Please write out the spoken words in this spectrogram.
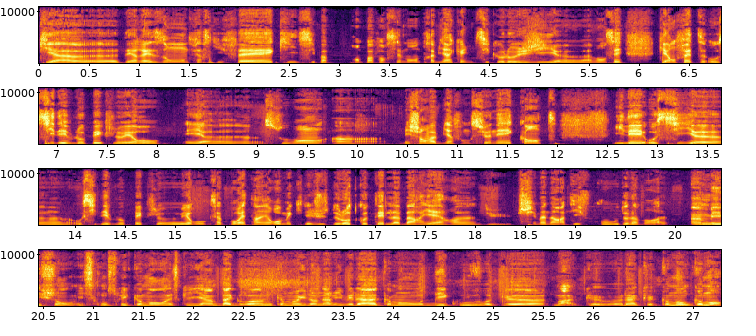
qui a euh, des raisons de faire ce qu'il fait, qui s'y prend pas forcément très bien, qui a une psychologie euh, avancée, qui est en fait aussi développée que le héros. Et euh, souvent, un méchant va bien fonctionner quand il est aussi aussi développé que le héros. Ça pourrait être un héros, mais qu'il est juste de l'autre côté de la barrière du schéma narratif ou de la morale. Un méchant, il se construit comment? Est-ce qu'il y a un background? Comment il en est arrivé là? Comment on découvre que, bah, voilà, que comment comment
